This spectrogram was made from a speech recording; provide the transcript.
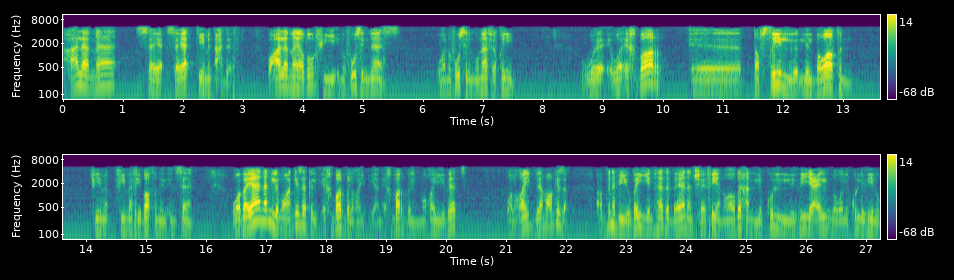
على ما سيأتي من أحداث. وعلى ما يدور في نفوس الناس ونفوس المنافقين. وإخبار آه، تفصيل للبواطن فيما في باطن الإنسان. وبيانا لمعجزة الإخبار بالغيب. يعني إخبار بالمغيبات والغيب ده معجزة. ربنا بيبين هذا بيانا شافيا واضحا لكل ذي علم ولكل ذي لب.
